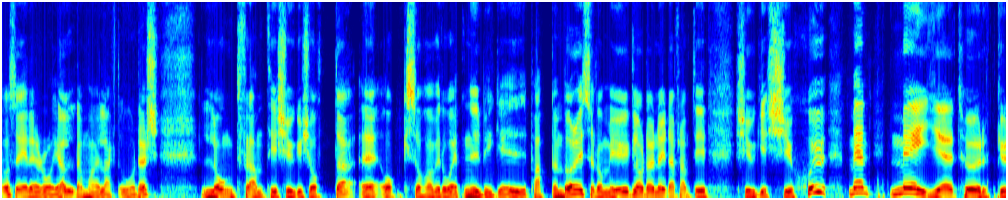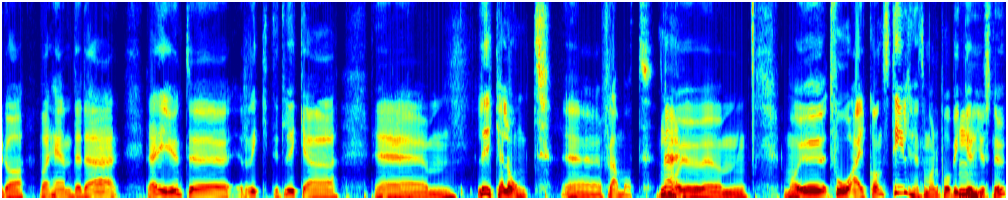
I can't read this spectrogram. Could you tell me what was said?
och så är det Royal. De har ju lagt orders långt fram till 2028 eh, och så har vi då ett nybygge i Pappenburg så de är ju glada och nöjda fram till 2027. Men Meijer Turku då, vad händer där? Det här är ju inte riktigt lika ehm, lika långt eh, framåt. De Nej. har, ju, ehm, de har ju två icons till som håller på och bygger Mm. just nu.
